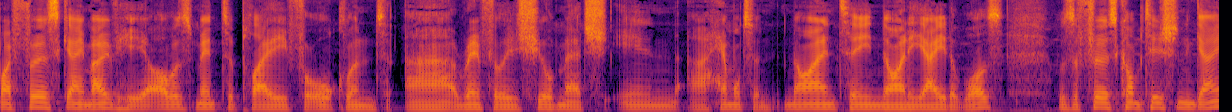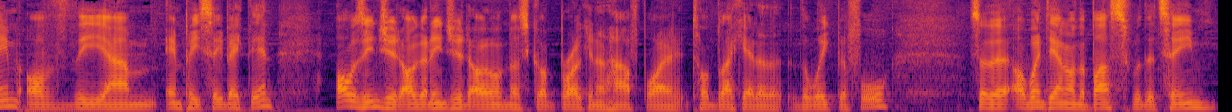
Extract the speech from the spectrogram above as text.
my first game over here. I was meant to play for Auckland uh, Ranfurly Shield match in uh, Hamilton, nineteen ninety eight. It was it was the first competition game of the um, NPC back then. I was injured. I got injured. I almost got broken in half by Todd Blackadder the, the week before. So the, I went down on the bus with the team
